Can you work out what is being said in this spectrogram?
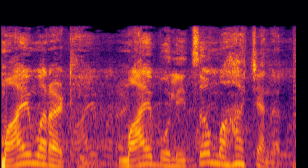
माय मराठी माय बोलीचं महाचॅनल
